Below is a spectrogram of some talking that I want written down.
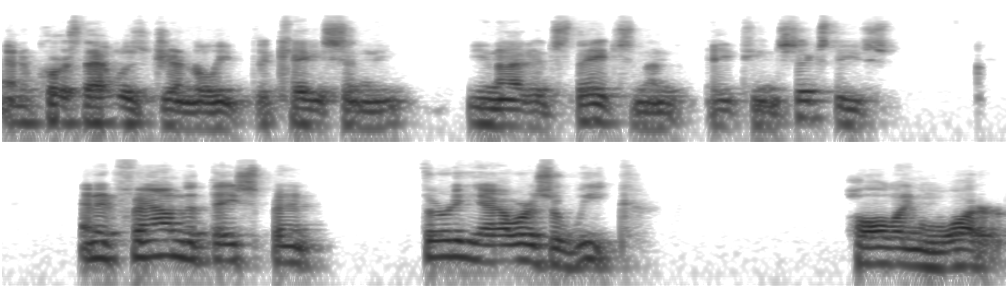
And of course, that was generally the case in the United States in the 1860s. And it found that they spent 30 hours a week hauling water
